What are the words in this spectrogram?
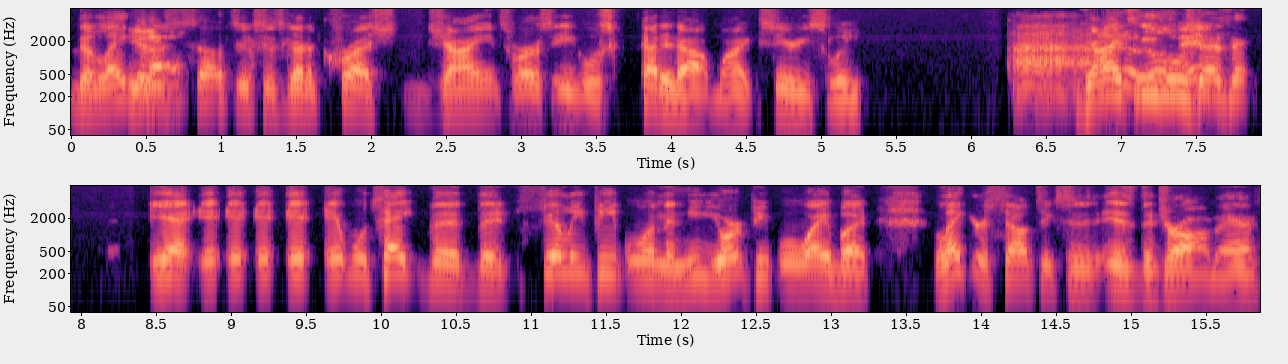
the Lakers you know? Celtics is going to crush Giants versus Eagles. Cut it out, Mike. Seriously. Uh, Giants Eagles doesn't. Yeah, it, it it it will take the the Philly people and the New York people away, but Lakers Celtics is, is the draw, man.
